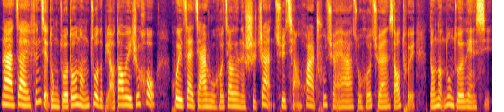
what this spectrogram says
那在分解动作都能做得比较到位之后，会再加入和教练的实战，去强化出拳呀、组合拳、扫腿等等动作的练习。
